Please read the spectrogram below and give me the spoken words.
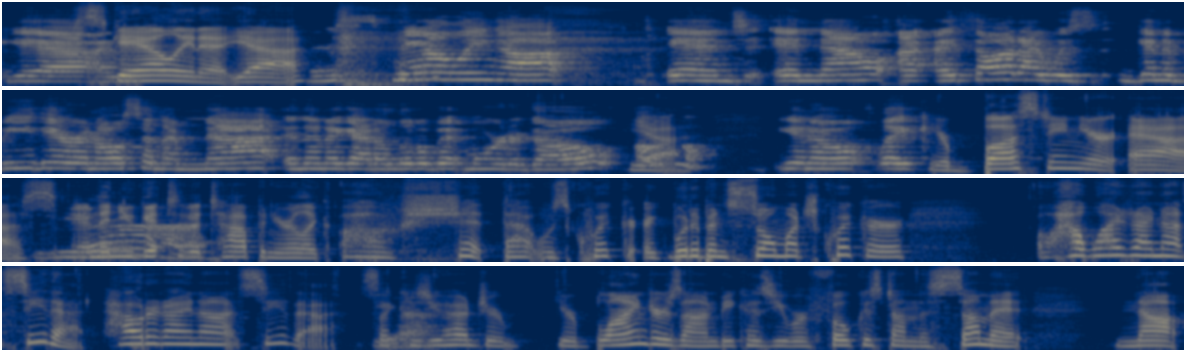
Yeah. Scaling I'm, it. Yeah. I'm scaling up. And and now I, I thought I was gonna be there and all of a sudden I'm not. And then I got a little bit more to go. Yeah. Oh, you know, like you're busting your ass. Yeah. And then you get to the top and you're like, oh shit, that was quicker. It would have been so much quicker. How why did I not see that? How did I not see that? It's like because yeah. you had your your blinders on because you were focused on the summit, not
